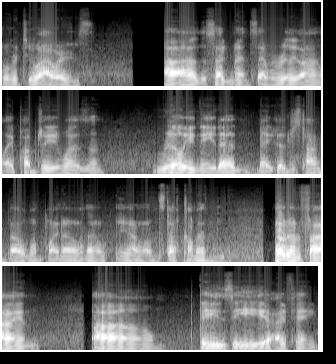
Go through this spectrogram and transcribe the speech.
over two hours. Uh, the segments that were really long, like PUBG, wasn't really needed. They could just talk about 1.0 and then you know and stuff coming. That would have been fine. Um, I think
